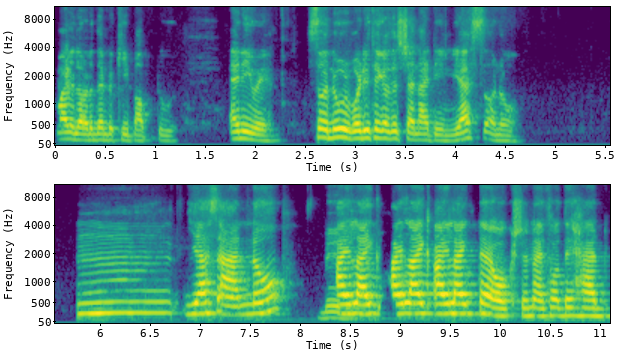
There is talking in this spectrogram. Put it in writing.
Quite a lot of them to keep up to. Anyway, so, Noor, what do you think of this Chennai team? Yes or no? Mm, yes and no. Maybe. I like I like I like their auction. I thought they had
